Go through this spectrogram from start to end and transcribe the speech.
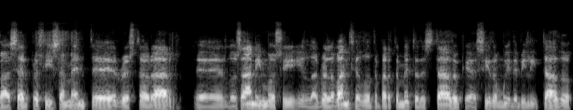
va a ser precisamente restaurar eh, los ánimos y, y, la relevancia del Departamento de Estado, que ha sido muy debilitado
